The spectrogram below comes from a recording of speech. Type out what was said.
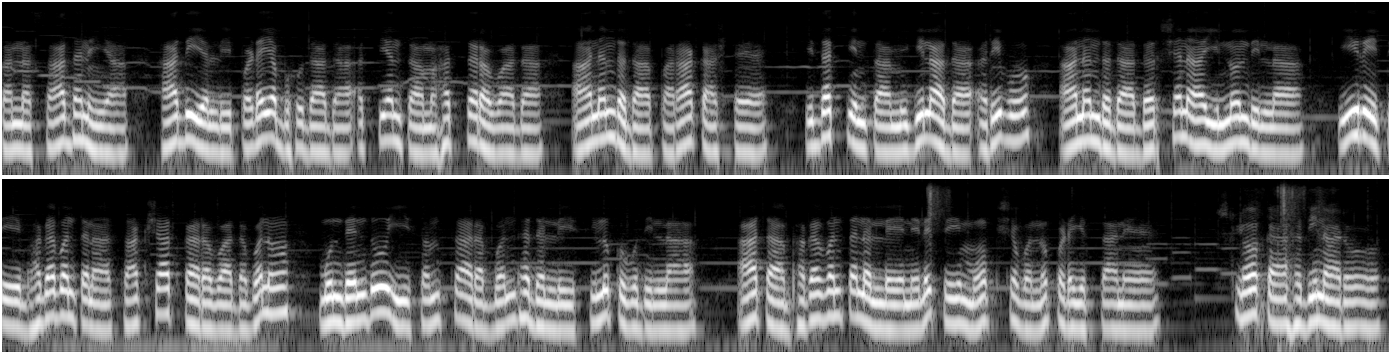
ತನ್ನ ಸಾಧನೆಯ ಹಾದಿಯಲ್ಲಿ ಪಡೆಯಬಹುದಾದ ಅತ್ಯಂತ ಮಹತ್ತರವಾದ ಆನಂದದ ಪರಾಕಾಷ್ಠೆ. ಇದಕ್ಕಿಂತ ಮಿಗಿಲಾದ ಅರಿವು, ಆನಂದದ ದರ್ಶನ ಇನ್ನೊಂದಿಲ್ಲ. ಈ ರೀತಿ ಭಗವಂತನ ಸಾಕ್ಷಾತ್ಕಾರವಾದವನು ಮುಂದೆಂದೂ ಈ ಸಂಸಾರ ಬಂಧದಲ್ಲಿ ಸಿಲುಕುವುದಿಲ್ಲ. ಆತ ಭಗವಂತನಲ್ಲೇ ನೆಲೆಸಿ ಮೋಕ್ಷವನ್ನು ಪಡೆಯುತ್ತಾನೆ. ಶ್ಲೋಕ ಹದಿನಾರು.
